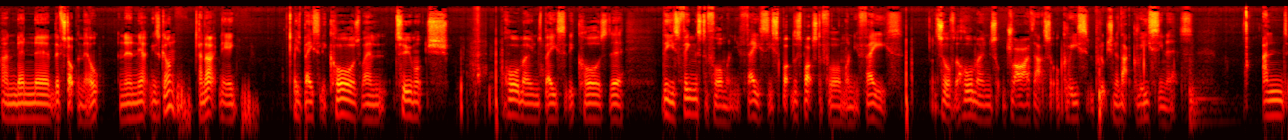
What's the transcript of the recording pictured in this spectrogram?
And then uh, they've stopped the milk, and then the acne's gone. And acne is basically caused when too much hormones basically cause the these things to form on your face, these spot the spots to form on your face sort of the hormones sort of drive that sort of grease production of that greasiness. And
